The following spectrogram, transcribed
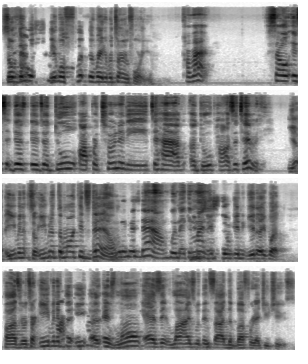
So they will they will flip the rate of return for you. Correct. So it's there's it's a dual opportunity to have a dual positivity. Yep. Even if, so, even if the market's down, even if it's down, we're making money. Still going to get a what positive return, even if the as long as it lies with inside the buffer that you choose.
